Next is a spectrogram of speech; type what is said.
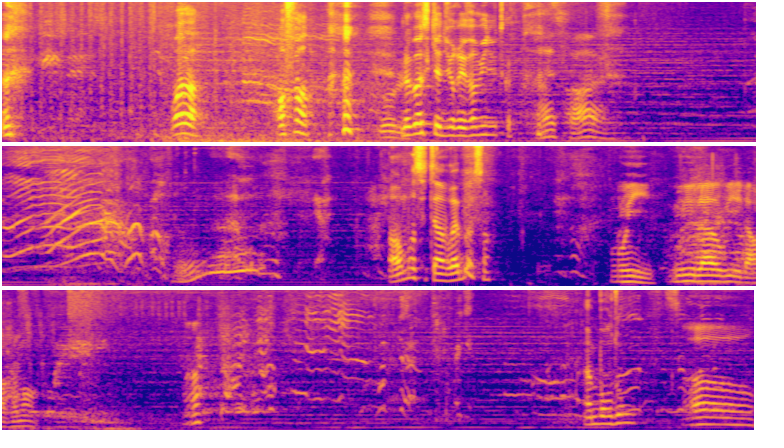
voilà. Enfin. Le boss qui a duré 20 minutes quoi. Ouais, c'est vrai. Alors au moins c'était un vrai boss. Hein. Oui, oui, là, oui, largement. Un bourdon. Oh,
